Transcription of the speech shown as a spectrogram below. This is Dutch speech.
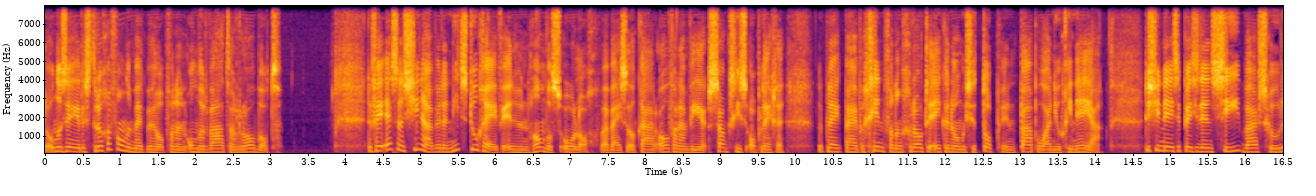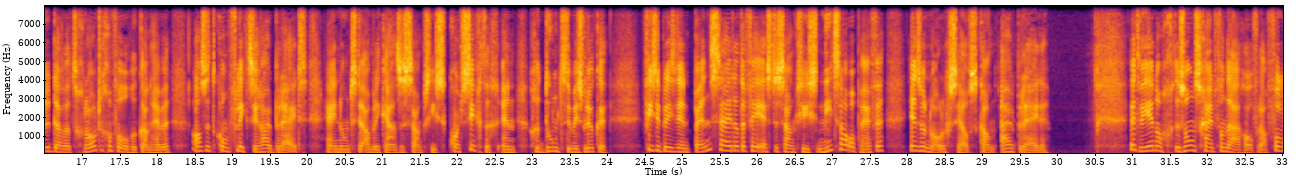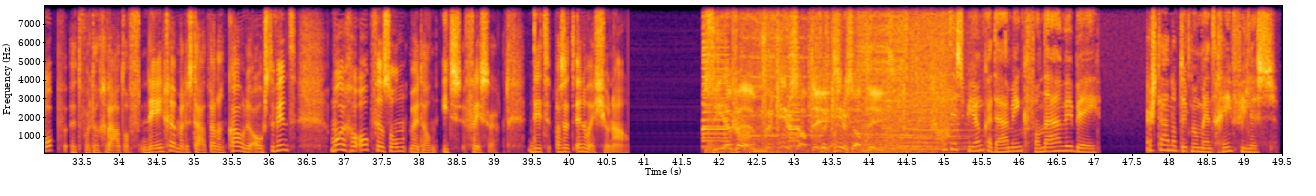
De onderzeeër is teruggevonden met behulp van een onderwaterrobot. De VS en China willen niets toegeven in hun handelsoorlog... waarbij ze elkaar over en weer sancties opleggen. Dat blijkt bij het begin van een grote economische top in Papua-Nieuw-Guinea. De Chinese president Xi waarschuwde dat het grote gevolgen kan hebben... als het conflict zich uitbreidt. Hij noemt de Amerikaanse sancties kortzichtig en gedoemd te mislukken. Vicepresident Pence zei dat de VS de sancties niet zal opheffen... en zo nodig zelfs kan uitbreiden. Het weer nog. De zon schijnt vandaag overal volop. Het wordt een graad of 9, maar er staat wel een koude oostenwind. Morgen ook veel zon, maar dan iets frisser. Dit was het NOS Journaal. ZFM, verkeersupdate. verkeersupdate. Dit is Bianca Damink van de ANWB. Er staan op dit moment geen files.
